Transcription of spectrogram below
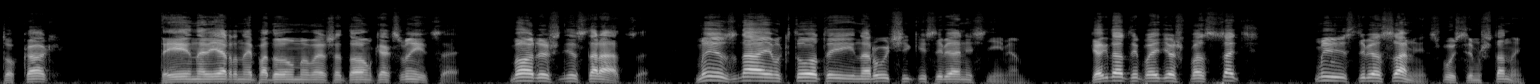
то как? Ты, наверное, подумываешь о том, как смыться. Можешь не стараться. Мы знаем, кто ты, и наручники себя не снимем. Когда ты пойдешь поссать, мы с тебя сами спустим штаны.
